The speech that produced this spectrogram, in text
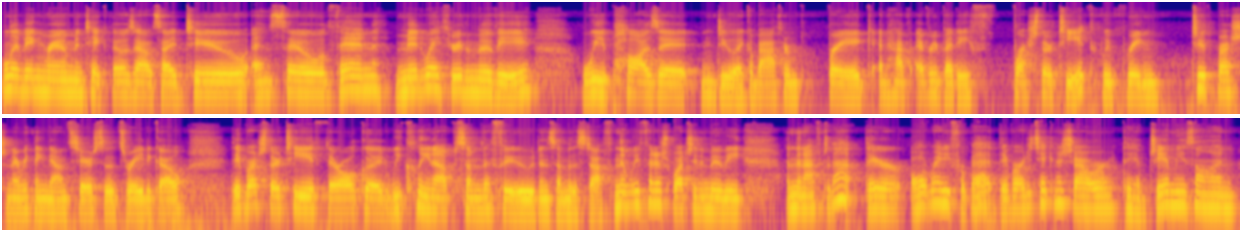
living room and take those outside too. And so then midway through the movie, we pause it and do like a bathroom break and have everybody brush their teeth. We bring toothbrush and everything downstairs so it's ready to go. They brush their teeth, they're all good. We clean up some of the food and some of the stuff. And then we finish watching the movie. And then after that, they're all ready for bed. They've already taken a shower, they have jammies on.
